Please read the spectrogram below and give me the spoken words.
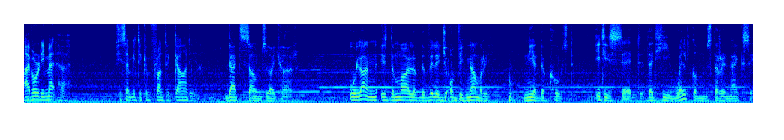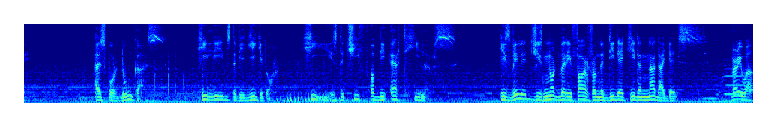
I've already met her. She sent me to confront a guardian. That sounds like her. Ulan is the Mal of the village of Vignamri, near the coast. It is said that he welcomes the Renaigse. As for Dunkas, he leads the Vigigidor. He is the chief of the Earth Healers. His village is not very far from the Didekidan Nadages. Very well.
